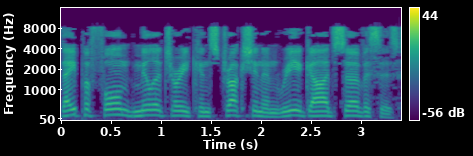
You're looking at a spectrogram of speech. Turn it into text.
They performed military construction and rearguard services,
